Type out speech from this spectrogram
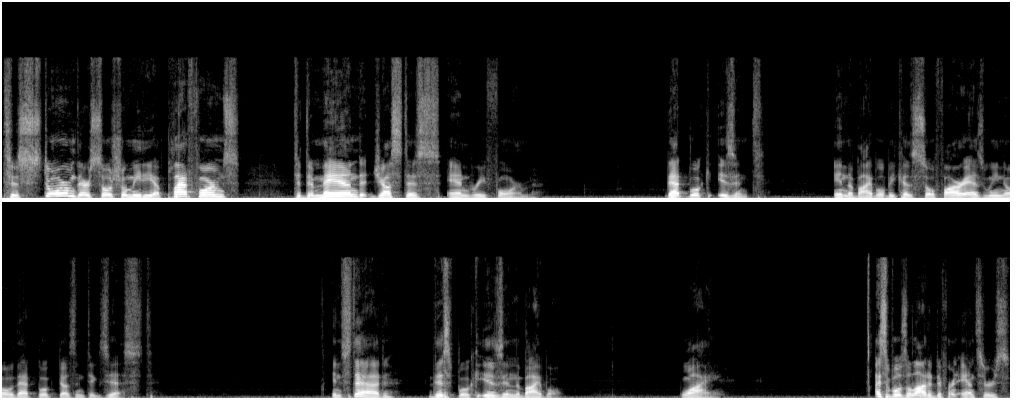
to storm their social media platforms, to demand justice and reform. That book isn't in the Bible because, so far as we know, that book doesn't exist. Instead, this book is in the Bible. Why? I suppose a lot of different answers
